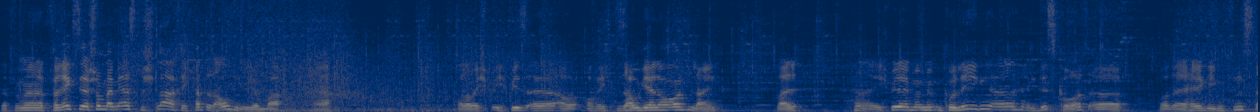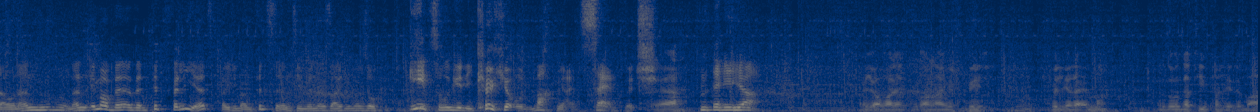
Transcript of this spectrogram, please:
Dafür verreckst du ja schon beim ersten Schlag. Ich hatte das auch nie gemacht. Ja. Aber ich, ich spiele äh, auch, echt sau gerne online. Weil äh, ich spiele immer mit einem Kollegen äh, im Discord äh, oder Hell gegen Finster und dann, und dann immer, wenn, Pitt verliert, weil ich immer im finsteren Team bin, dann sage ich immer so, geh zurück in die Küche und mach mir ein Sandwich. Ja, ja. habe ich auch mal online gespielt. Ich verliere da immer. Also unser Team verliert immer.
